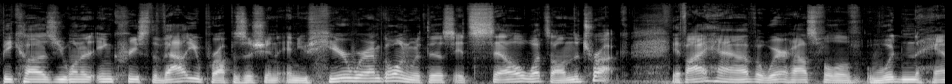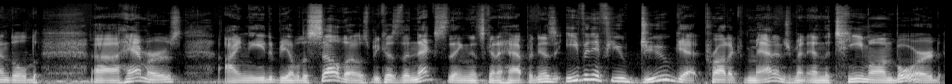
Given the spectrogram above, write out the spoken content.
because you want to increase the value proposition and you hear where I'm going with this it's sell what's on the truck. If I have a warehouse full of wooden handled uh, hammers I need to be able to sell those because the next thing that's going to happen is even if you do get product management and the team on board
